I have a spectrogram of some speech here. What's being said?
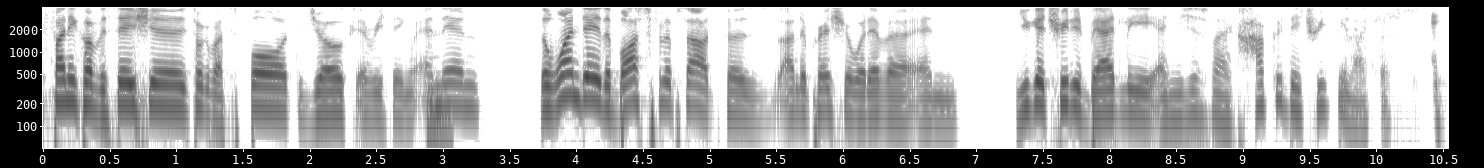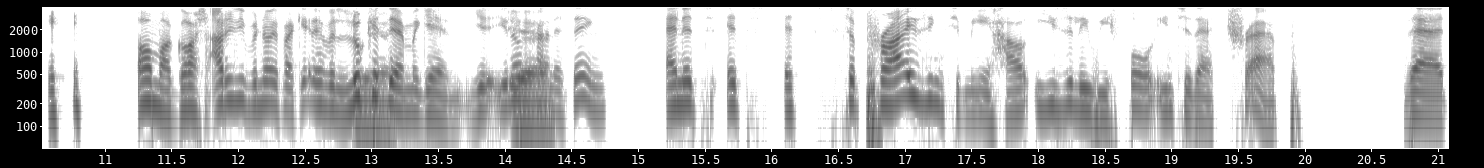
funny conversations, talk about sport, the jokes, everything. And Mm. then the one day the boss flips out because under pressure, whatever, and you get treated badly, and you're just like, how could they treat me like this? oh my gosh, I don't even know if I can ever look Yeah. at them again. You, you know, Yeah. kind of thing. And it's it's it's surprising to me how easily we fall into that trap. That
